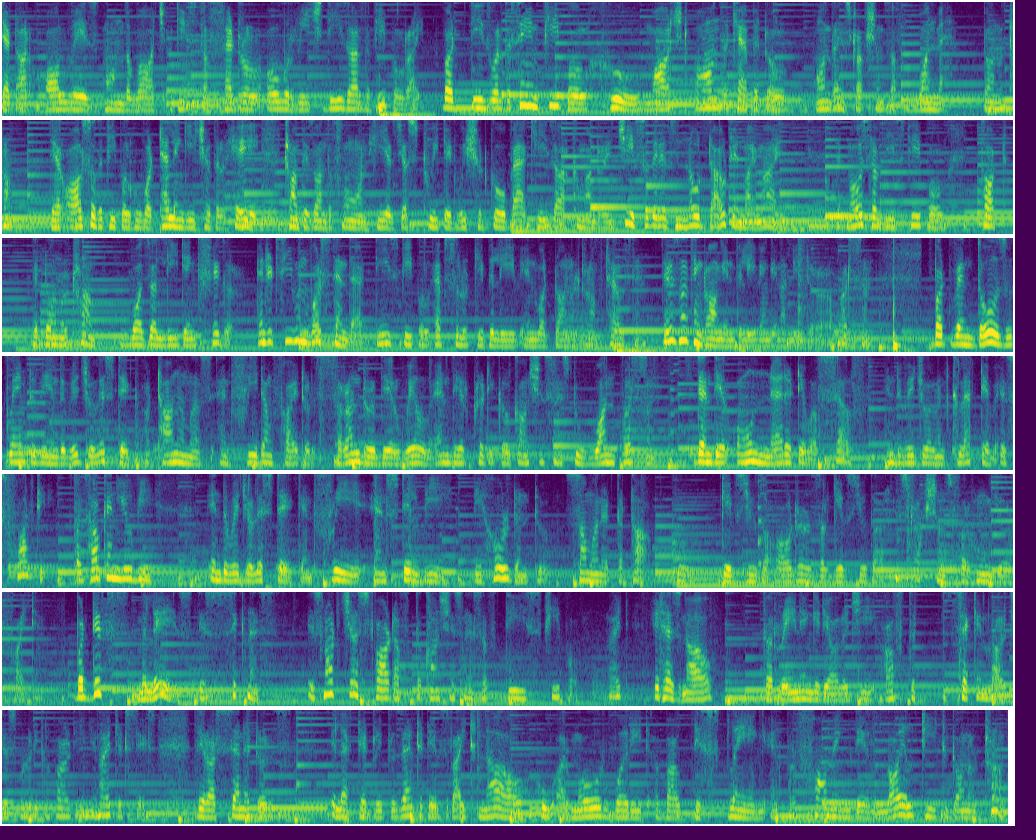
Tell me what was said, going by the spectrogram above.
that are always on the watch against the federal overreach. These are the people, right? But these were the same people who marched on the Capitol on the instructions of one man, Donald Trump. They are also the people who were telling each other, hey, Trump is on the phone. He has just tweeted we should go back. He's our commander in chief. So there is no doubt in my mind that most of these people thought that Donald Trump was a leading figure. And it's even worse than that. These people absolutely believe in what Donald Trump tells them. There is nothing wrong in believing in a leader or a person. But when those who claim to be individualistic, autonomous, and freedom fighters surrender their will and their critical consciousness to one person, then their own narrative of self, individual and collective, is faulty. Because how can you be individualistic and free and still be beholden to someone at the top who gives you the orders or gives you the instructions for whom you are fighting. But this malaise, this sickness, is not just part of the consciousness of these people, right? It has now the reigning ideology of the second largest political party in the United States. There are senators elected representatives right now who are more worried about displaying and performing their loyalty to Donald Trump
